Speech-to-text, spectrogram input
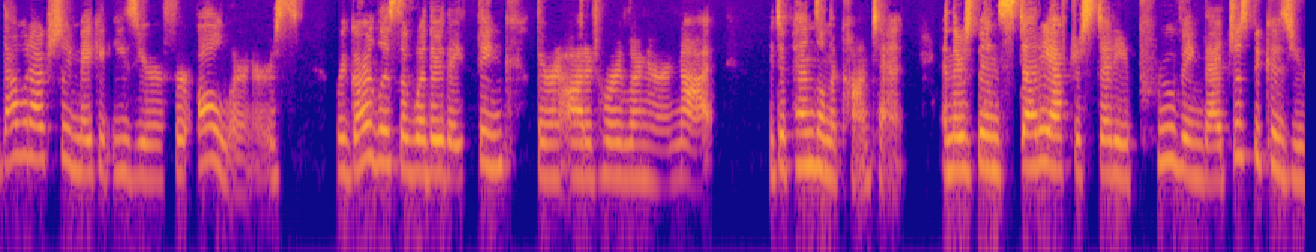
that would actually make it easier for all learners, regardless of whether they think they're an auditory learner or not. It depends on the content. And there's been study after study proving that just because you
